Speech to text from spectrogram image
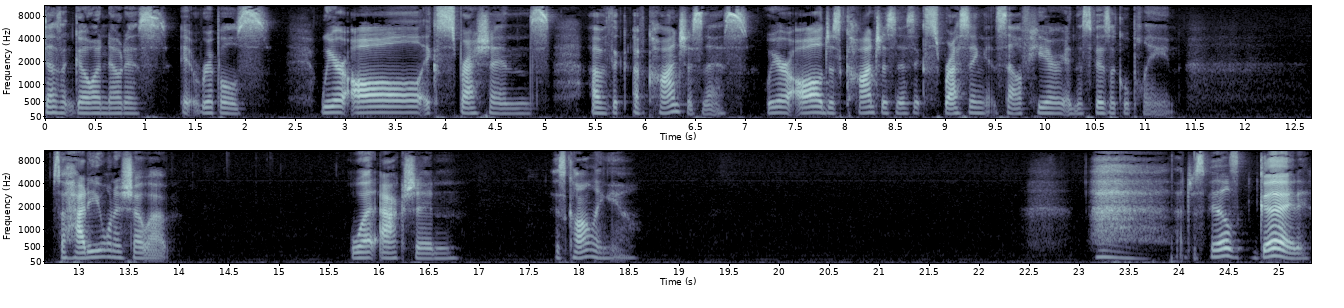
doesn't go unnoticed, it ripples. We are all expressions of the of consciousness. We are all just consciousness expressing itself here in this physical plane. So, how do you want to show up? What action is calling you? that just feels good. It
